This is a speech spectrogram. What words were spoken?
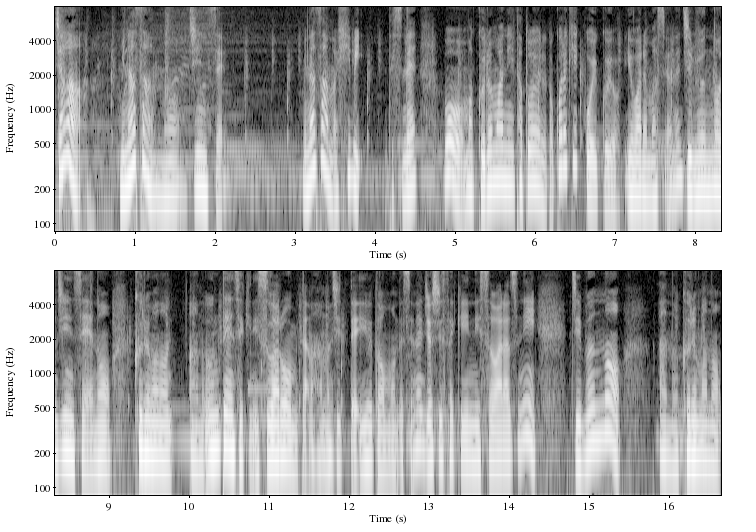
じゃあ皆さんの人生皆さんの日々ですねを、まあ、車に例えるとこれ結構よく言われますよね。自分の人生の車のあの運転席に座ろうみたいな話って言うと思うんですよね。助手席に座らずに自分のあの車の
